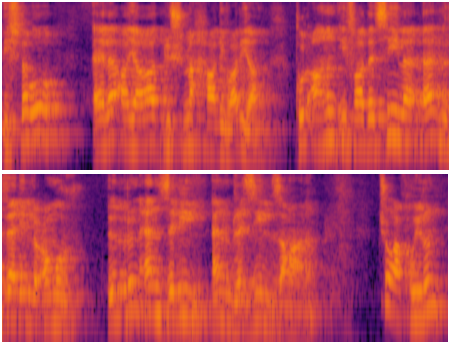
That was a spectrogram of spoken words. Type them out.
İşte o ele ayağa düşme hali var ya Kur'an'ın ifadesiyle erzelil umur ömrün en zelil, en rezil zamanı. Çok af buyurun,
